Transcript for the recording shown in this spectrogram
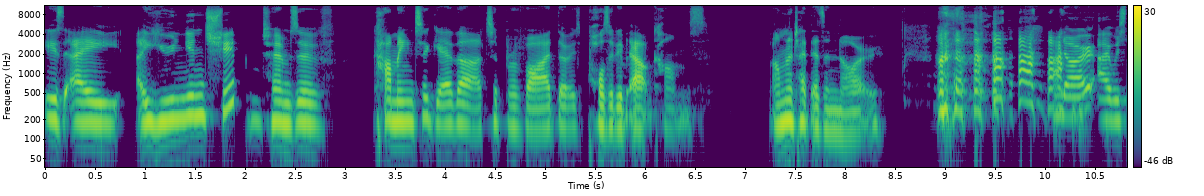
is a a unionship in terms of coming together to provide those positive outcomes? I'm going to take that as a no. no i was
